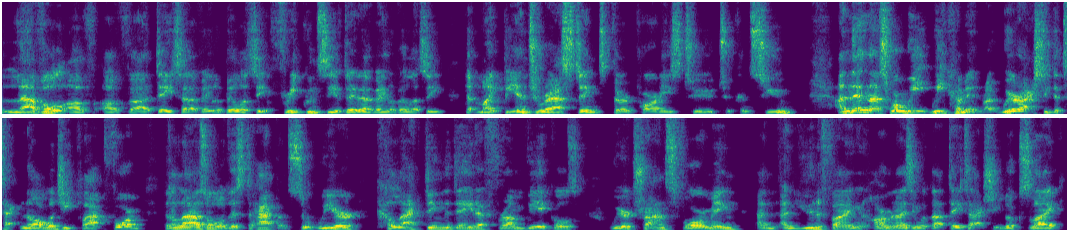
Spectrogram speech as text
level of, of uh, data availability, a frequency of data availability that might be interesting to third parties to, to consume. And then that's where we, we come in, right? We're actually the technology platform that allows all of this to happen. So we're collecting the data from vehicles, we're transforming and, and unifying and harmonizing what that data actually looks like.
